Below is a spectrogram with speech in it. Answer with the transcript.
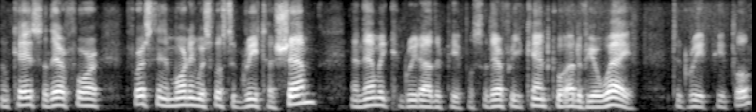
Okay, so therefore, first thing in the morning we're supposed to greet Hashem, and then we can greet other people. So therefore, you can't go out of your way to greet people.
